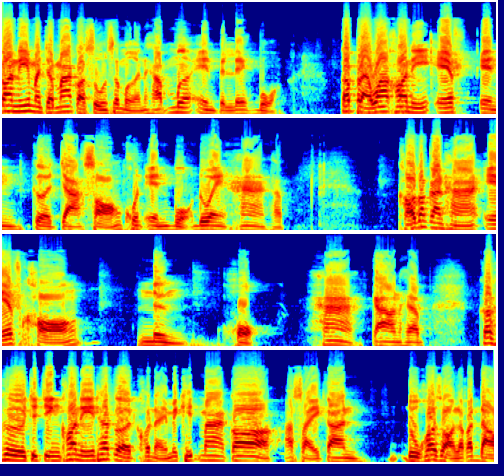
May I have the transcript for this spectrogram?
ก้อนนี้มันจะมากกว่าศูนย์เสมอนะครับ เมื่อ n เป็นเลขบวก ก็แปลว่าข้อนี้ f n เกิดจาก 2 คูณ n บวกด้วย 5 ครับ เขาต้องการหา f ของ 1 6 5 9 นะครับ ก็คือจริงๆ ข้อนี้ถ้าเกิดคนไหนไม่คิดมากก็อาศัยการดูข้อสอนแล้วก็เดา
